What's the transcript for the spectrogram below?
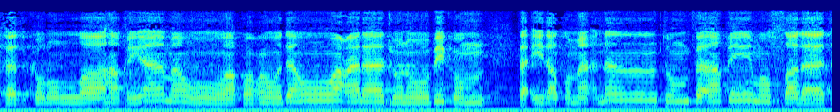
فاذكروا الله قياما وقعودا وعلى جنوبكم فإذا اطمأننتم فأقيموا الصلاة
